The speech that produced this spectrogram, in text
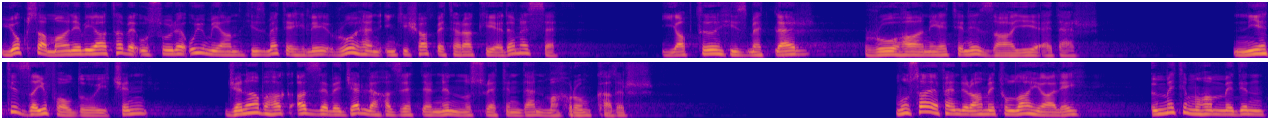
Yoksa maneviyata ve usule uymayan hizmet ehli ruhen inkişaf ve terakki edemezse, Yaptığı hizmetler ruhaniyetini zayi eder. Niyeti zayıf olduğu için Cenab-ı Hak Azze ve Celle Hazretlerinin nusretinden mahrum kalır. Musa Efendi rahmetullahi aleyh, ümmeti Muhammed'in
